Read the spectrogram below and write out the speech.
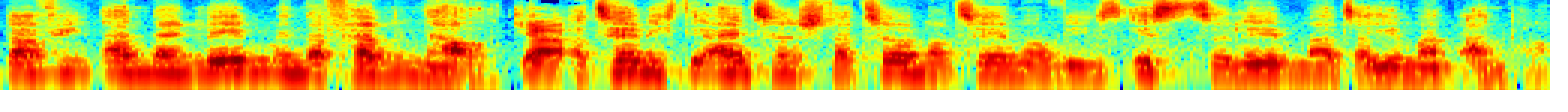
Da fing an dein Leben in der fremden Haut. Ja. Erzähl nicht die einzelnen Stationen, erzähl nur, wie es ist zu leben als jemand anderer.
